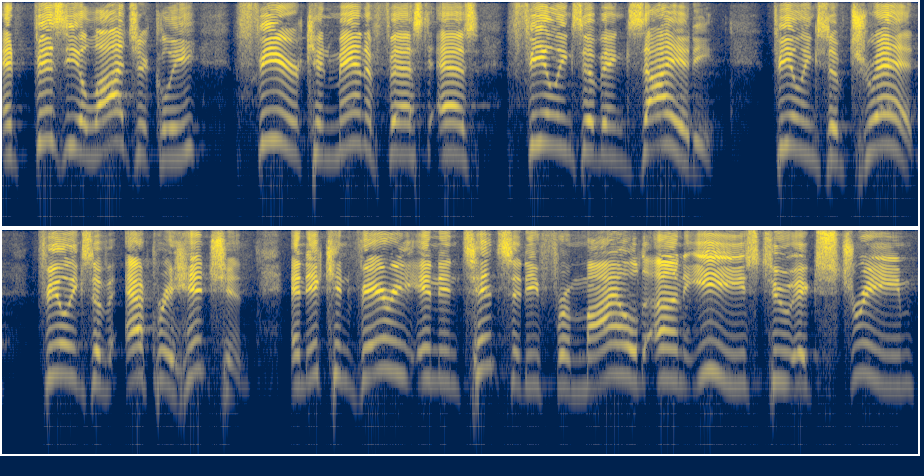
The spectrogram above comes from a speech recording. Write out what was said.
and physiologically, fear can manifest as feelings of anxiety, feelings of dread, feelings of apprehension, and it can vary in intensity from mild unease to extreme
